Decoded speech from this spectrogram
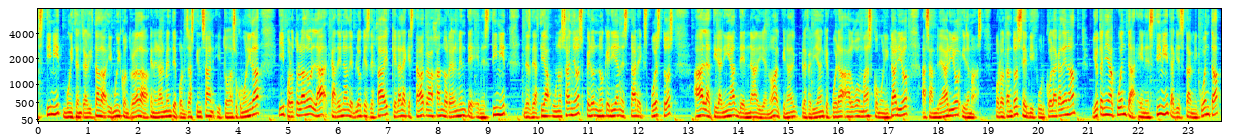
Steemit, muy centralizada y muy controlada generalmente por Justin Sun y toda su comunidad, y por otro lado la cadena de bloques de Hive, que era la que estaba trabajando realmente en Steemit desde hacía unos años, pero no querían estar expuestos a la tiranía de nadie, ¿no? Al final preferían que fuera algo más comunitario, asambleario y demás. Por lo tanto, se bifurcó la cadena. Yo tenía cuenta en Steemit, aquí está mi cuenta,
